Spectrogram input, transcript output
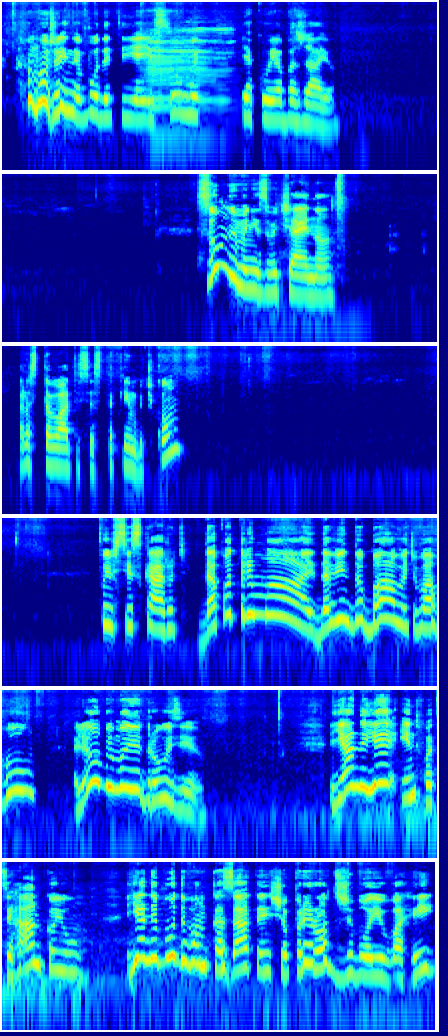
може і не буде тієї суми, яку я бажаю. Сумно мені, звичайно, розставатися з таким бичком. Ви всі скажуть, да потримай, да він добавить вагу. Любі мої друзі, я не є інфоциганкою, я не буду вам казати, що прирост живої ваги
